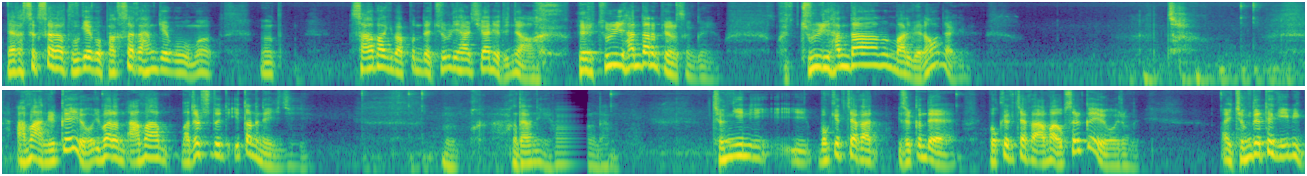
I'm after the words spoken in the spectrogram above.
뭐 내가 석사가 두 개고 박사가 한 개고 뭐 어, 사박이 바쁜데 줄리할 시간이 어딨냐. 줄리한다는 표현을 쓴 거예요. 줄리한다는 말이 왜 나오냐. 이게. 참. 아마 아닐 거예요. 이 말은 아마 맞을 수도 있다는 얘기지. 음, 얘기, 황당. 정인이, 목격자가 있을 건데, 목격자가 아마 없을 거예요. 이런 거. 아니, 정대택이 이미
